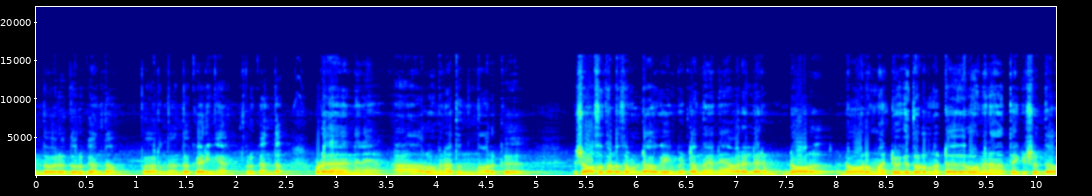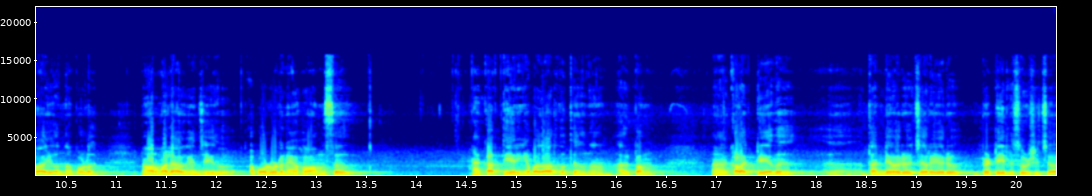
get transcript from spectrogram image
എന്തോ ഒരു ദുർഗന്ധം പകർന്നു എന്തോ കരിഞ്ഞ ദുർഗന്ധം. ഉടനെ തന്നെ ആ റൂമിനകത്ത് നിന്നവർക്ക് ശ്വാസതടസ്സം ഉണ്ടാവുകയും പെട്ടെന്ന് തന്നെ അവരെല്ലാവരും ഡോറ് ഡോറും മറ്റുമൊക്കെ തുറന്നിട്ട് റൂമിനകത്തേക്ക് ശുദ്ധമായി വന്നപ്പോൾ നോർമലാവുകയും ചെയ്തു. അപ്പോൾ ഉടനെ ഹോംസ് കത്തിയരിഞ്ഞ പദാർത്ഥത്തിൽ നിന്നും അല്പം കളക്ട് ചെയ്ത് തന്റെ ഒരു ചെറിയൊരു പെട്ടിയിൽ സൂക്ഷിച്ചു.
